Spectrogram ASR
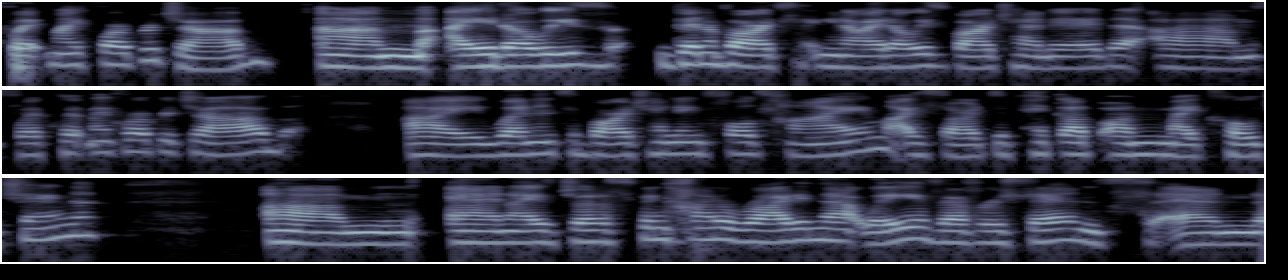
quit my corporate job. Um, I had always been a bartender, you know, I'd always bartended. Um, so I quit my corporate job. I went into bartending full time. I started to pick up on my coaching. Um, and I've just been kind of riding that wave ever since. And,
